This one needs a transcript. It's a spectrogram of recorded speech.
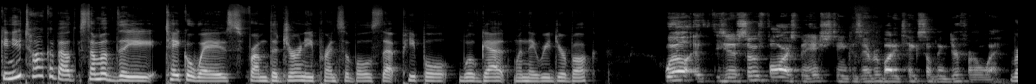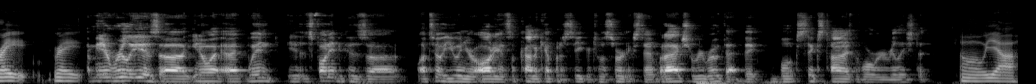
Can you talk about some of the takeaways from the journey principles that people will get when they read your book? Well, you know, so far it's been interesting because everybody takes something different away. Right, right. I mean, it really is. Uh, you know, I, I, when it's funny because uh, I'll tell you and your audience, I've kind of kept it a secret to a certain extent, but I actually rewrote that big book six times before we released it. Oh yeah,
